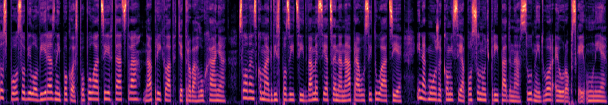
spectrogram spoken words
To spôsobilo výrazný pokles populácie vtáctva, napríklad tetrova hlucháňa. Slovensko má k dispozícii dva mesiace na nápravu situácie, inak môže komisia posunúť prípad na súdny dvor Európskej únie.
